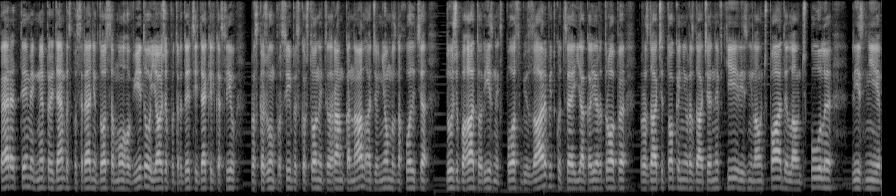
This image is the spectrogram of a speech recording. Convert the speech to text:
Перед тим як ми перейдемо безпосередньо до самого відео, я вже по традиції декілька слів розкажу вам про свій безкоштовний телеграм-канал, адже в ньому знаходиться дуже багато різних способів заробітку. Це як аєрдропи, роздачі токенів, роздача NFT, різні лаунчпади, лаунчпули, різні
